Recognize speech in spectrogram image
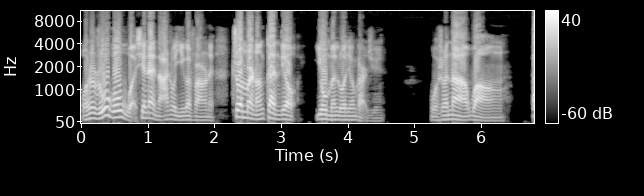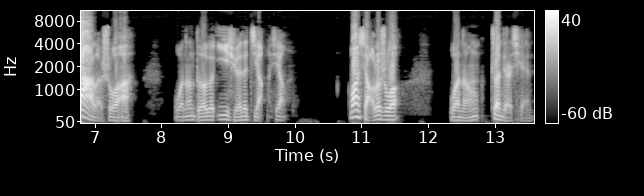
我说：“如果我现在拿出一个方呢，专门能干掉幽门螺旋杆菌，我说那往大了说啊，我能得个医学的奖项；往小了说，我能赚点钱。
